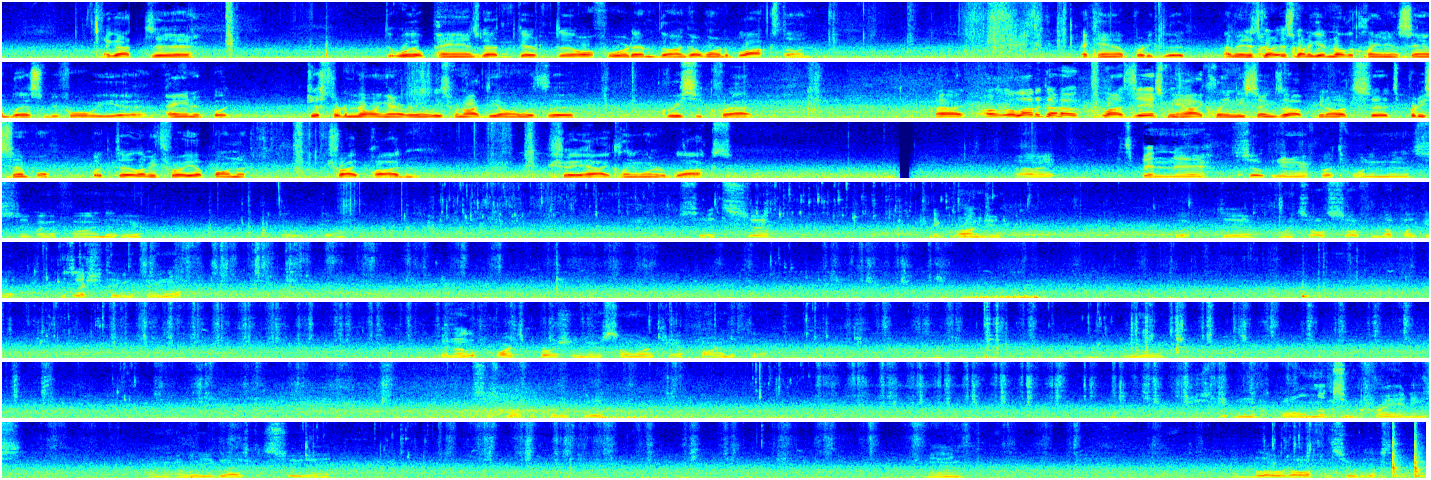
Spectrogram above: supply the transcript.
I got uh, the oil pans, got, got uh, all four of them done, got one of the blocks done. That came out pretty good. I mean, it's going it's to get another cleaning and sandblasting before we uh, paint it, but just for the milling and everything, at least we're not dealing with uh, greasy crap. Uh, a lot of guys ask me how I clean these things up. You know, it's it's pretty simple. But let me throw you up on the tripod and show you how I clean one of the blocks. All right, it's been uh, soaking in there for about 20 minutes. See if I can find it here. There we go. See, it's uh, pretty grungy. But uh, when it's all softened up like that, it's actually taking the paint off. Got another parts brush in there somewhere. I can't find it though. Anyway. This is working pretty good. Just getting all nooks and crannies. I don't know how well you guys can see that. And I'll blow it off and see what it looks like.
